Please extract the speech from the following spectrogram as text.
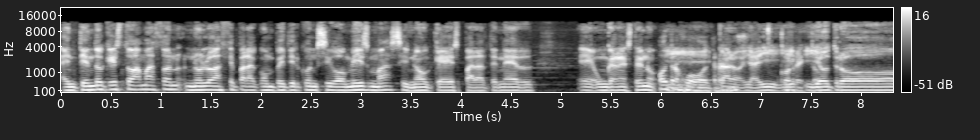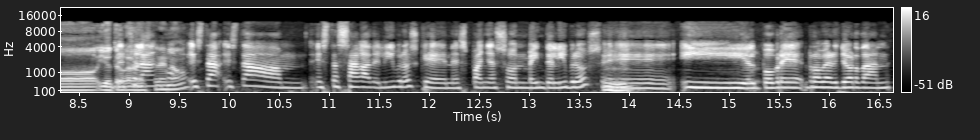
entiendo que esto Amazon no lo hace para competir consigo misma, sino que es para tener eh, un gran estreno. Otro Y, Juego Tronos. Claro, y ahí Correcto. y, otro y otro De hecho, gran co- estreno. esta, esta, mm, esta saga de libros, que en España son 20 libros, eh, y el pobre Robert Jordan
